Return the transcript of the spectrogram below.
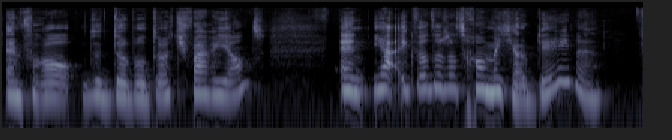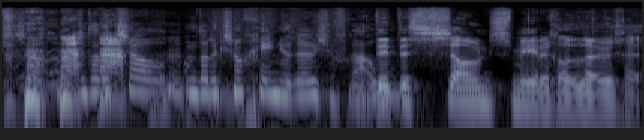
en vooral de Double Dutch variant. En ja, ik wilde dat gewoon met jou delen. Zo, omdat, ik zo, omdat ik zo'n genereuze vrouw ben. Dit is zo'n smerige leugen.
